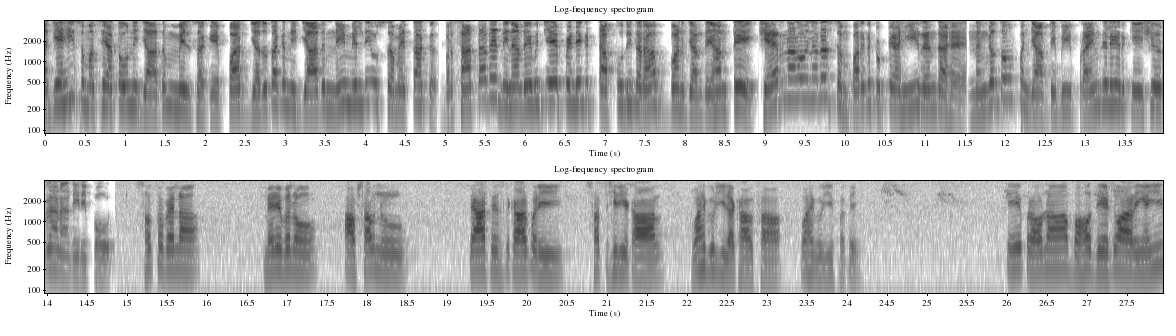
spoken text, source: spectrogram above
ਅਜਿਹੀ ਸਮੱਸਿਆ ਤੋਂ ਨਿਜਾਤ ਮਿਲ ਸਕੇ। ਪਰ ਜਦੋਂ ਤੱਕ ਨਿਜਾਤ ਨਹੀਂ ਮਿਲਦੀ, ਉਸ ਸਮੇਂ ਤੱਕ ਬਰਸਾਤਾਂ ਦੇ ਦਿਨਾਂ ਦੇ ਵਿੱਚ ਇਹ ਪਿੰਡ ਇੱਕ ਟਾਪੂ ਦੀ ਤਰ੍ਹਾਂ ਬਣ ਜਾਂਦੇ ਹਨ ਤੇ ਸ਼ਹਿਰ ਨਾਲੋਂ ਇਹਨਾਂ ਦਾ ਸੰਪਰਕ ਟੁੱਟਿਆ ਹੀ ਰਹਿੰਦਾ ਹੈ। ਨੰਗਲ ਤੋਂ ਪੰਜਾਬ ਟੀਵੀ ਪ੍ਰਾਈਮ ਦੇ ਲਈ ਰਕੇਸ਼ ਰਾਣਾ ਦੀ ਰਿਪੋਰਟ। ਸਭ ਤੋਂ ਪਹਿਲਾਂ ਮੇਰੇ ਵੱਲੋਂ ਆਪ ਸਭ ਨੂੰ ਪਿਆਰ ਤੇ ਸਤਿਕਾਰ ਭਰੀ ਸਤਿ ਸ਼੍ਰੀ ਅਕਾਲ, ਵਾਹਿਗੁਰੂ ਜੀ ਦਾ ਖਾਲਸਾ, ਵਾਹਿਗੁਰੂ ਜੀ ਫਤਿਹ। ਇਹ ਪ੍ਰੋਬਲਮਾਂ ਬਹੁਤ ਦੇਰ ਤੋਂ ਆ ਰਹੀਆਂ ਜੀ।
